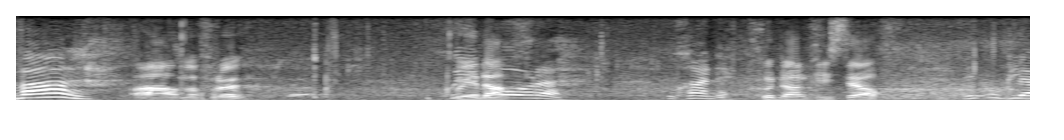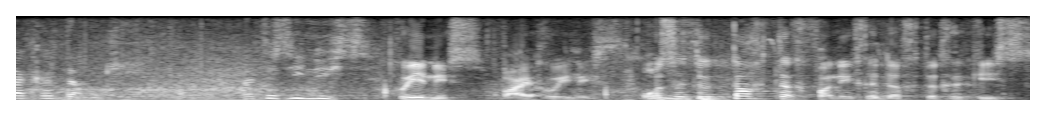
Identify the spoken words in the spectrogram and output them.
Meneer De Waal. Ah, mevrou. Goeiedag. Hoe gaan dit? Goed, dankie self. Ek ook lekker, dankie. Wat is die nuus? Goeie nuus, baie goeie nuus. Ons het toe 80 van die gedigte gekies.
